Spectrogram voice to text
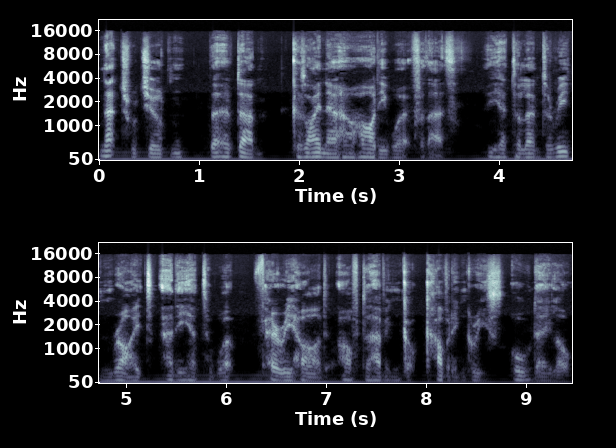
natural children, that have done, because I know how hard he worked for that. He had to learn to read and write, and he had to work very hard after having got covered in grease all day long.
